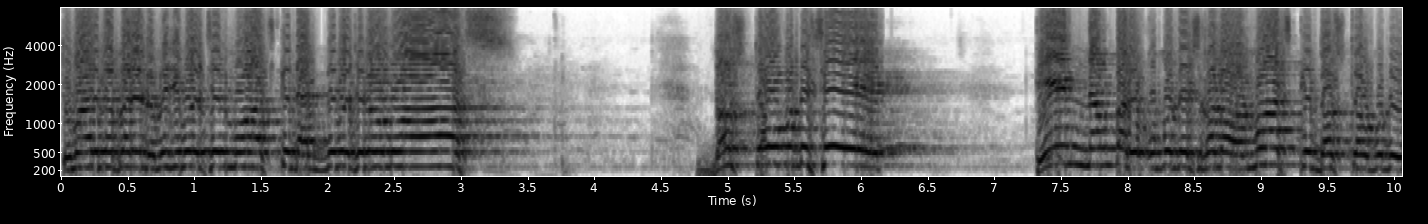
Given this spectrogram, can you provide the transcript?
তোমার ব্যাপারে নবীজি বলছেন, মোয়াজকে ডাক দেবে মোয়াজ। দশটা উপদেশে। তিন নাম্বার উপদেশ হলো অমাজকে দশটা উপদেশ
